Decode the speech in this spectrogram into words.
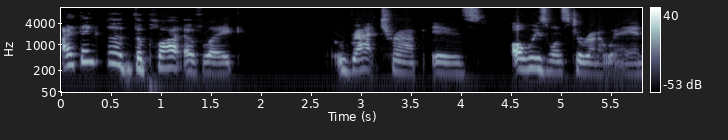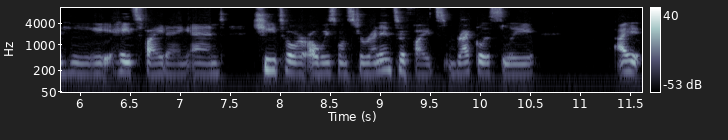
i think the the plot of like Rattrap is always wants to run away and he hates fighting and Cheetor always wants to run into fights recklessly. I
